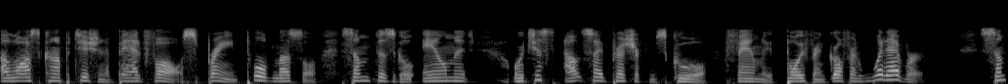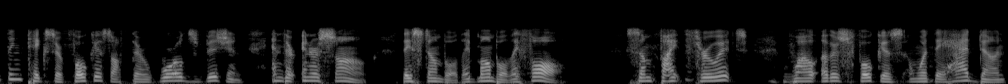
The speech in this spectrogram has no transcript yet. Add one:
a lost competition, a bad fall, sprain, pulled muscle, some physical ailment, or just outside pressure from school, family, boyfriend, girlfriend, whatever. Something takes their focus off their world's vision and their inner song. They stumble, they mumble, they fall. Some fight through it, while others focus on what they had done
